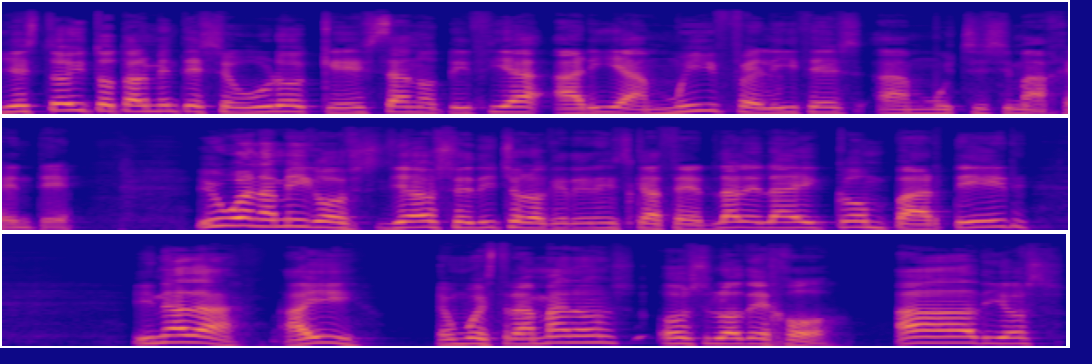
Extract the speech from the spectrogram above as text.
Y estoy totalmente seguro que esta noticia haría muy felices a muchísima gente. Y bueno amigos, ya os he dicho lo que tenéis que hacer. Dale like, compartir. Y nada, ahí, en vuestras manos os lo dejo. Adiós.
